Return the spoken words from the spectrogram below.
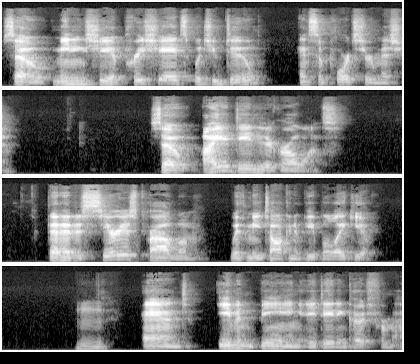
So, meaning she appreciates what you do and supports your mission. So, I had dated a girl once that had a serious problem with me talking to people like you. Mm. And even being a dating coach for men.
